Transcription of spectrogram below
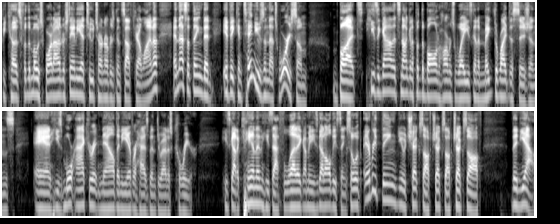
because for the most part, I understand he had two turnovers against South Carolina, and that's the thing that if it continues, and that's worrisome. But he's a guy that's not going to put the ball in harm's way. He's going to make the right decisions, and he's more accurate now than he ever has been throughout his career. He's got a cannon. He's athletic. I mean, he's got all these things. So if everything you know checks off, checks off, checks off, then yeah,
